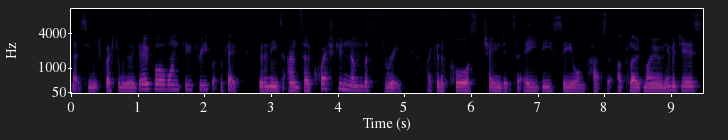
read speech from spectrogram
Let's see which question we're going to go for. One, two, three, four. Okay, going to need to answer question number three. I can, of course, change it to A, B, C, or perhaps upload my own images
